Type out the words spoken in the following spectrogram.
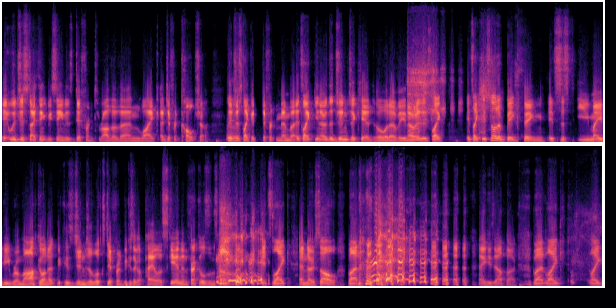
it would just, I think, be seen as different rather than like a different culture. They're Mm. just like a different member. It's like you know the ginger kid or whatever. You know, it's like it's like it's not a big thing. It's just you maybe remark on it because ginger looks different because I got paler skin and freckles and stuff. it's like and no soul, but thank you South Park. But like, like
